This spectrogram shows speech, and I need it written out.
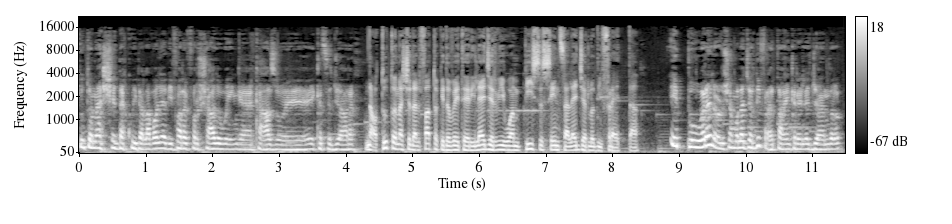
tutto nasce da qui dalla voglia di fare foreshadowing a caso e, e cazzeggiare No, tutto nasce dal fatto che dovete rileggervi One Piece senza leggerlo di fretta. eppure lo riusciamo a leggere di fretta anche rileggendolo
